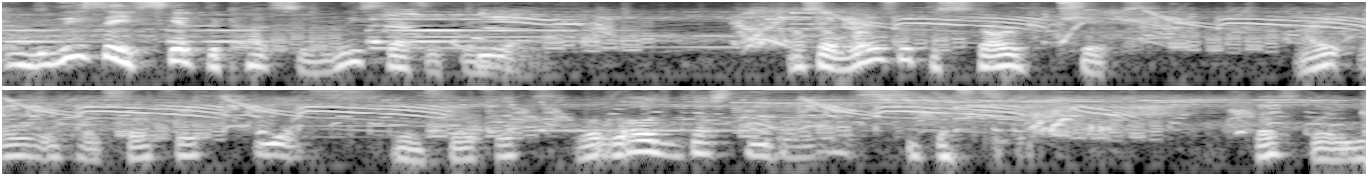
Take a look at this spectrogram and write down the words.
at least they skipped the cutscene. At least that's a thing. Yeah. Also, what is with the star chips? Right? It called? Star chips? Yes. I mean, star chips? What, what? Oh, Dusty Buddies. Dust, Dust Buddies.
